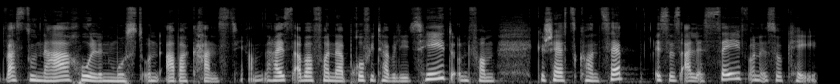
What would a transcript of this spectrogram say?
was du nachholen musst und aber kannst. Ja. Heißt aber von der Profitabilität und vom Geschäftskonzept ist es alles safe und ist okay.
